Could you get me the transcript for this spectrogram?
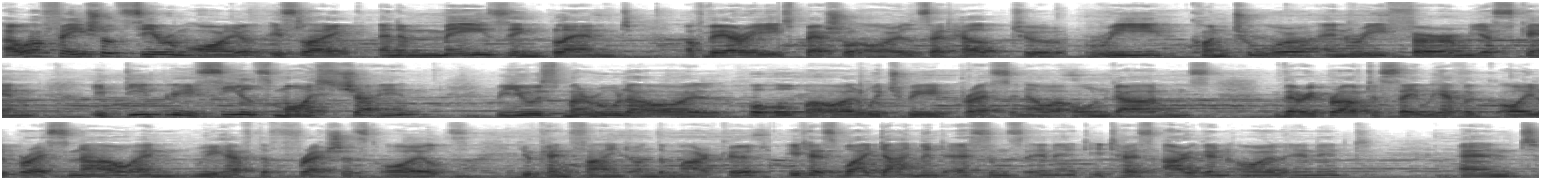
Our facial serum oil is like an amazing blend of very special oils that help to re-contour and refirm your skin. It deeply seals moisture in. We use marula oil, jojoba oil, which we press in our own gardens. Very proud to say we have an oil press now and we have the freshest oils you can find on the market. It has white diamond essence in it, it has argan oil in it, and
